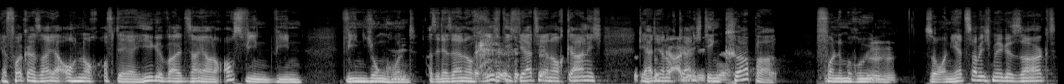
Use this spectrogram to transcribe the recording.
der Volker sah ja auch noch auf der Hegewald, sah ja auch noch aus wie ein, wie ein, wie ein Junghund. Also der sah ja noch richtig, der hatte ja noch gar nicht, der hatte ja noch gar nicht den? Körper von einem Rüden. Mhm. So, und jetzt habe ich mir gesagt,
